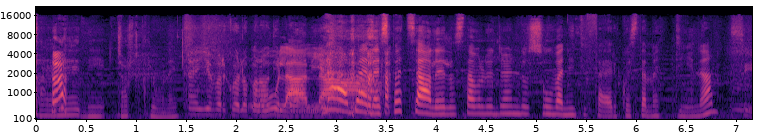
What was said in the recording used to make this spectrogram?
serie di George Clooney. Eh, io per quello parlo Oh di boni. là. No, bella, è spaziale, lo stavo leggendo su Vanity Fair questa mattina. Sì.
